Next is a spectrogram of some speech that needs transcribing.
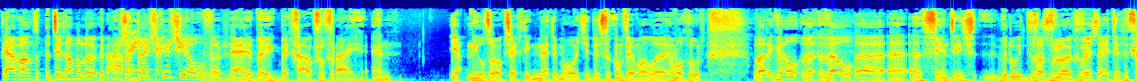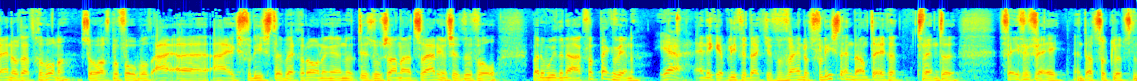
Ja, want het is allemaal leuk en Er is aardig. geen discussie over. Nee, ik ben- ga ook voor vrij. En ja, Niels ook, zegt hij net in mijn oortje. Dus dat komt helemaal, eh, helemaal goed. Wat ik wel, wel eh, eh, vind is... ik Bedoel, het was leuk geweest dat je tegen Feyenoord had gewonnen. Zoals bijvoorbeeld A- eh, Ajax verliest bij Groningen. En het is Hosanna, het stadion zit weer vol. Maar dan moet je daarna ook van PEC winnen. Ja. En ik heb liever dat je van Feyenoord verliest... en dan tegen Twente, VVV en dat soort clubs de,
